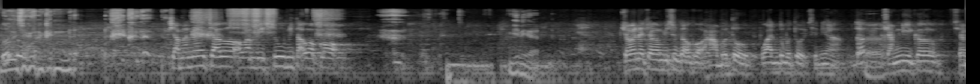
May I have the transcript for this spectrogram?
Gue juga kena. Macam mana cara orang bisu minta rokok? Gini ya. Macam mana cara orang bisu minta rokok? Ha betul. Puan tu betul. Sini ya. Betul? Uh. Macam ni ke? Macam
